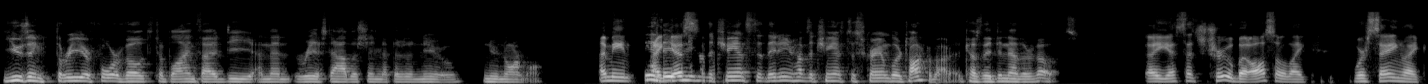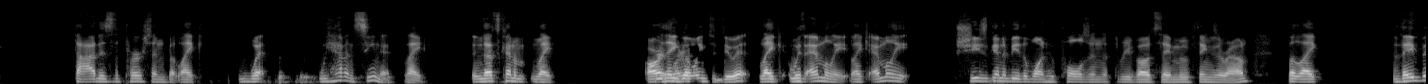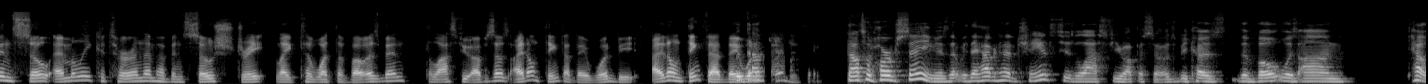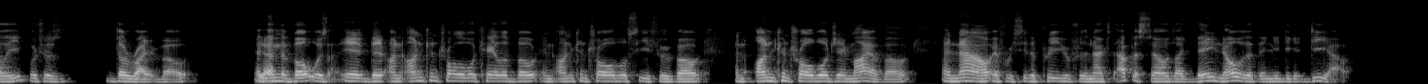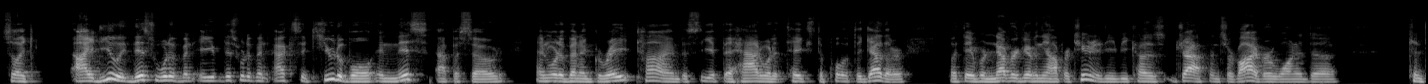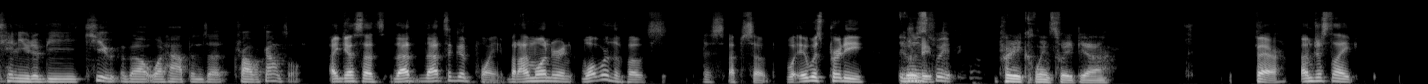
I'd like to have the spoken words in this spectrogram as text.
using three or four votes to blindside D, and then reestablishing that there's a new new normal. I mean, And I they guess didn't even have the chance that They didn't even have the chance to scramble or talk about it because they didn't have their votes. I guess that's true, but also like we're saying like that is the person, but like what we haven't seen it. Like and that's kind of like are Wait, they are- going to do it? Like with Emily, like Emily, she's gonna be the one who pulls in the three votes, they move things around. But like they've been so Emily, Katurah, and them have been so straight like to what the vote has been the last few episodes. I don't think that they would be I don't think that they But would have that's- done anything. That's what Harv's saying is that we, they haven't had a chance to the last few episodes because the vote was on Kelly, which was the right vote. And Yeah. then the vote was eh, an uncontrollable Caleb vote, an uncontrollable Sifu vote, an uncontrollable J Maya vote. And now, if we see the preview for the next episode, like they know that they need to get D out. So, like, ideally, this would have been a this would have been executable in this episode and would have been a great time to see if they had what it takes to pull it together. But they were never given the opportunity because Jeff and Survivor wanted to continue to be cute about what happens at Tribal Council. I guess that's that that's a good point. But I'm wondering what were the votes this episode? Well, it was pretty It Clean was sweep. pretty clean sweep, yeah. fair. I'm just like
